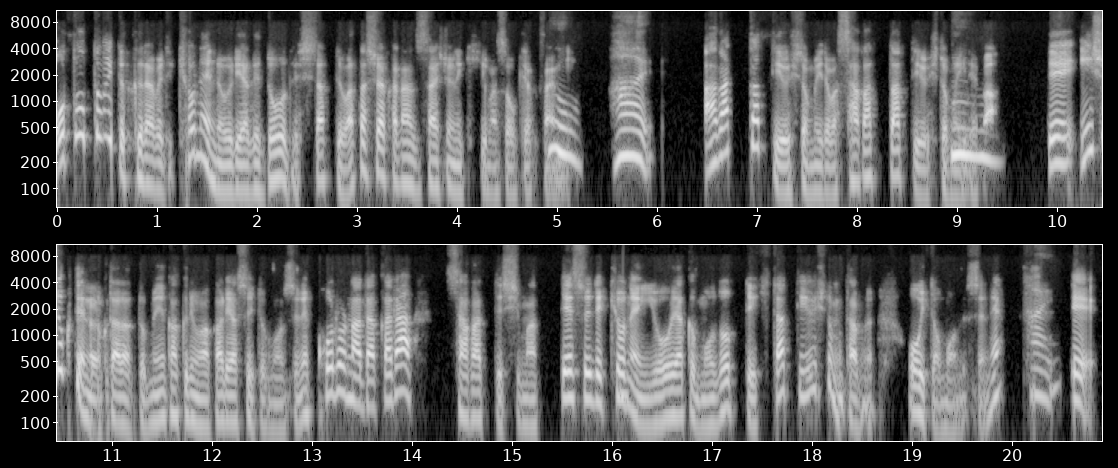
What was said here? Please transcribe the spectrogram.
おとといと比べて去年の売り上げどうでしたって私は必ず最初に聞きます、お客さんに。うん、はい。上がったっていう人もいれば、下がったっていう人もいれば。うん、で、飲食店の方だと明確にわかりやすいと思うんですよね。コロナだから下がってしまって、それで去年ようやく戻ってきたっていう人も多分多いと思うんですよね。はい。で、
